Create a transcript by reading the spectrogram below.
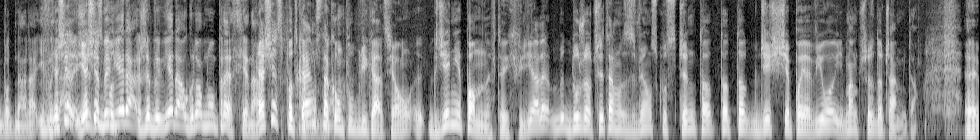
Bodnara i wydaje się- się, ja się że, wywiera, że wywiera ogromną presję na Ja się spotkałem na z taką publikacją, gdzie nie pomnę w tej chwili, ale dużo czytam w związku z czym to, to, to gdzieś się pojawiło i mam przed oczami to. E,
